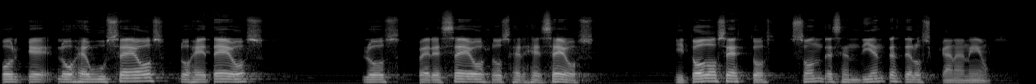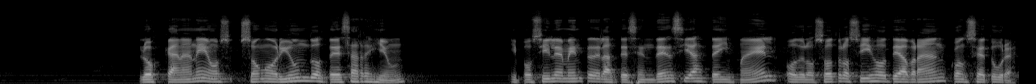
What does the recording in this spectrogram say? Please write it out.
Porque los jebuseos, los eteos, los fereceos, los jerjeseos y todos estos son descendientes de los cananeos. Los cananeos son oriundos de esa región y posiblemente de las descendencias de Ismael o de los otros hijos de Abraham con Setura.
